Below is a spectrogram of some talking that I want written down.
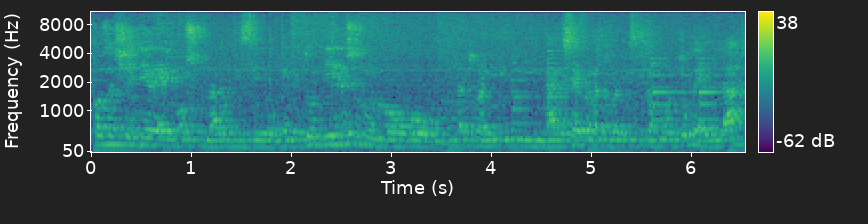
Cosa sceglieremo sul lago di Seo? Beh, le torbiere sono un luogo, una riserva naturalistica molto bella,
